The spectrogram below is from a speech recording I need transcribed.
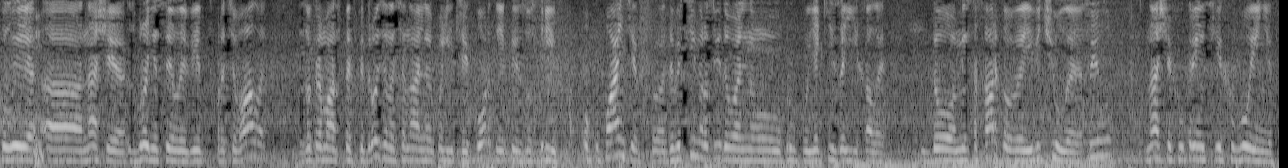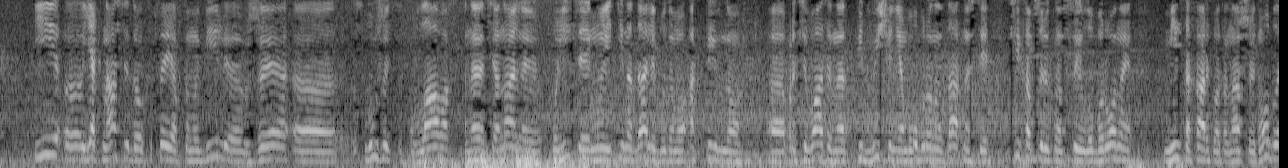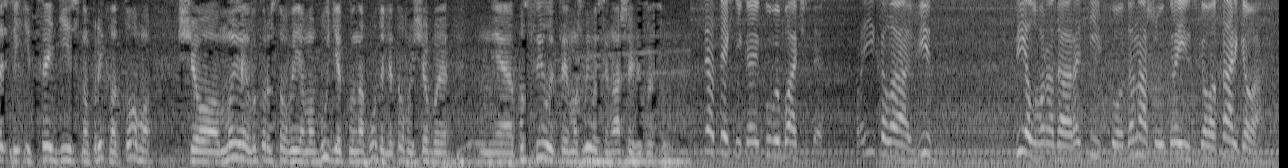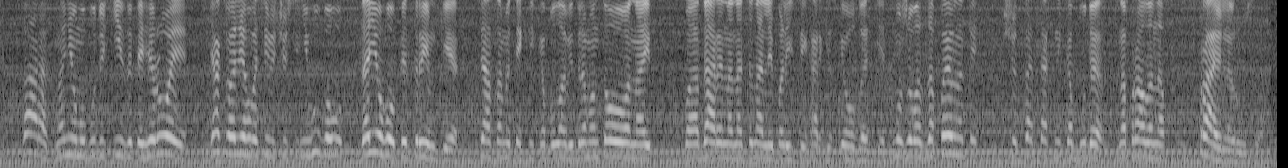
Коли е, наші збройні сили відпрацювали, зокрема спецпідрозділ національної поліції Корт, який зустрів окупантів, е, диверсійно-розвідувальну групу, які заїхали до міста Харкова і відчули силу наших українських воїнів. І е, як наслідок цей автомобіль е, вже е, служить в лавах національної поліції. Ми і надалі будемо активно працювати над підвищенням обороноздатності всіх абсолютно сил оборони міста Харкова та нашої області. І це дійсно приклад того, що ми використовуємо будь-яку нагоду для того, щоб посилити можливості наших ЗСУ. Ця техніка, яку ви бачите, проїхала від Білгорода російського до нашого українського Харкова. Зараз на ньому будуть їздити герої. Дякую Олегу Васильовичу Сінігубову за його підтримки. Ця саме техніка була відремонтована і подарена Національній поліції Харківської області. Можу вас запевнити, що ця техніка буде направлена в правильне русло.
